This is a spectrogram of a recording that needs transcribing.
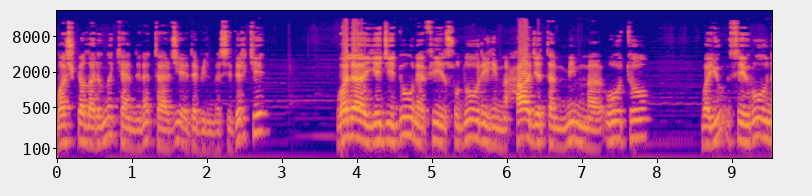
başkalarını kendine tercih edebilmesidir ki وَلَا يَجِدُونَ ف۪ي صُدُورِهِمْ حَاجَةً مِمَّا اُوتُوا وَيُؤْثِرُونَ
